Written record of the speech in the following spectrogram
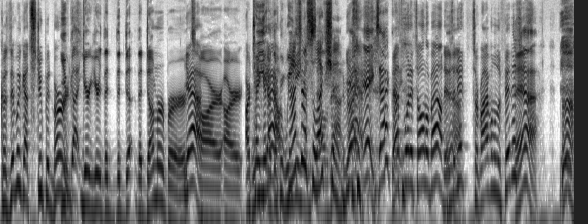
Because then we've got stupid birds. You've got your your the the the dumber birds Yeah. are are Are taken they're out. Natural selection. out. Yeah. Hey, exactly. That's what it's all about, isn't Yeah. it? Survival of the fittest. Yeah. Huh.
